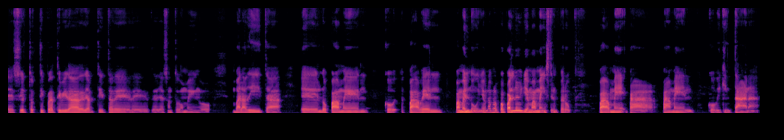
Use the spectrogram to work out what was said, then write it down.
eh, ciertos tipos de actividades de artistas de, de, de allá de Santo Domingo, baladita, eh, los Pamel, Co- Pavel, Pamel Núñez. No, Papel Núñez más mainstream, pero Pame, pa, Pamel, Kobe Quintana,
